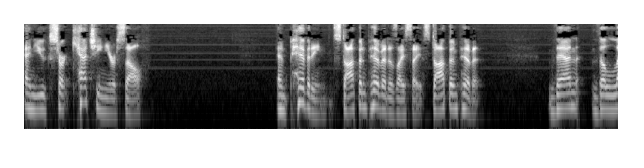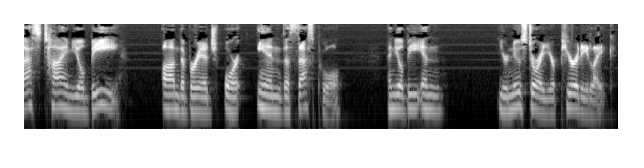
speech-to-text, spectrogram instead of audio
and you start catching yourself and pivoting, stop and pivot, as I say, stop and pivot, then the less time you'll be on the bridge or in the cesspool and you'll be in your new story, your purity lake.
